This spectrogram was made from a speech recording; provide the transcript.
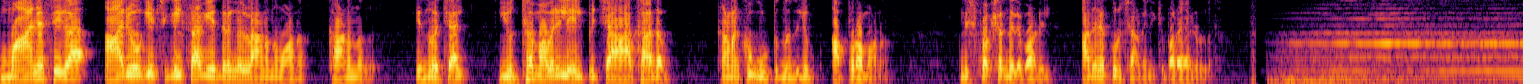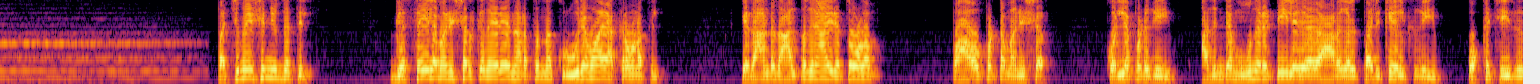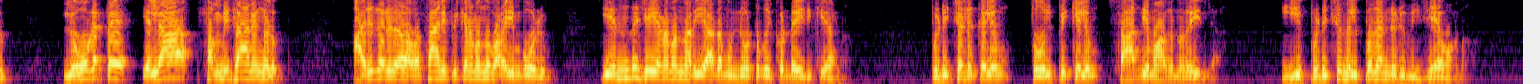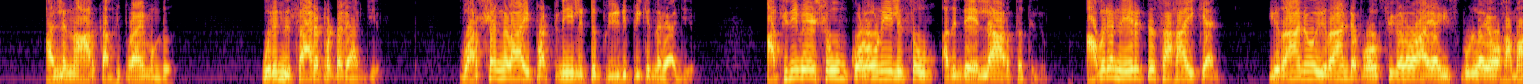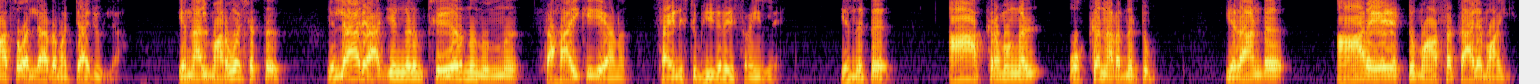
മാനസിക ആരോഗ്യ ചികിത്സാ കേന്ദ്രങ്ങളിലാണെന്നുമാണ് കാണുന്നത്. എന്ന് വെച്ചാൽ യുദ്ധം അവരിൽ ഏൽപ്പിച്ച ആഘാതം കണക്ക് കൂട്ടുന്നതിലും അപ്പുറമാണ്. നിഷ്പക്ഷ നിലപാടിൽ അതിനെക്കുറിച്ചാണ് എനിക്ക് പറയാനുള്ളത്. പശ്ചിമേഷ്യൻ യുദ്ധത്തിൽ ഗസയിലെ മനുഷ്യർക്ക് നേരെ നടത്തുന്ന ക്രൂരമായ ആക്രമണത്തിൽ ഏതാണ്ട് നാൽപ്പതിനായിരത്തോളം പാവപ്പെട്ട മനുഷ്യർ കൊല്ലപ്പെടുകയും അതിന്റെ മൂന്നിരട്ടിയിലേറെ ആളുകൾ പരിക്കേൽക്കുകയും ഒക്കെ ചെയ്ത് ലോകത്തെ എല്ലാ സംവിധാനങ്ങളും അരുതരുത് അവസാനിപ്പിക്കണമെന്ന് പറയുമ്പോഴും എന്ത് ചെയ്യണമെന്നറിയാതെ മുന്നോട്ട് പോയിക്കൊണ്ടേയിരിക്കുകയാണ്. പിടിച്ചെടുക്കലും തോൽപ്പിക്കലും സാധ്യമാകുന്നതേയില്ല. ഈ പിടിച്ചു നിൽപ്പ് തന്നെ ഒരു വിജയമാണ്. അല്ലെന്ന് ആർക്ക് അഭിപ്രായമുണ്ട്? ഒരു നിസാരപ്പെട്ട രാജ്യം വർഷങ്ങളായി പട്ടിണിയിലിട്ട് പീഡിപ്പിക്കുന്ന രാജ്യം അധിനിവേശവും കൊളോണിയലിസവും അതിന്റെ എല്ലാ അർത്ഥത്തിലും. അവരെ നേരിട്ട് സഹായിക്കാൻ ഇറാനോ ഇറാന്റെ പ്രോക്സികളോ ആയ ഹിസ്ബുള്ളയോ ഹമാസോ അല്ലാതെ മറ്റാരുമില്ല. എന്നാൽ മറുവശത്ത് എല്ലാ രാജ്യങ്ങളും ചേർന്ന് നിന്ന് സഹായിക്കുകയാണ് സയനിസ്റ്റ് ഭീകര ഇസ്രയേലിനെ. എന്നിട്ട് ആ അക്രമങ്ങൾ ഒക്കെ നടന്നിട്ടും ഏതാണ്ട് ആറ് ഏഴ് എട്ട് മാസക്കാലമായി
